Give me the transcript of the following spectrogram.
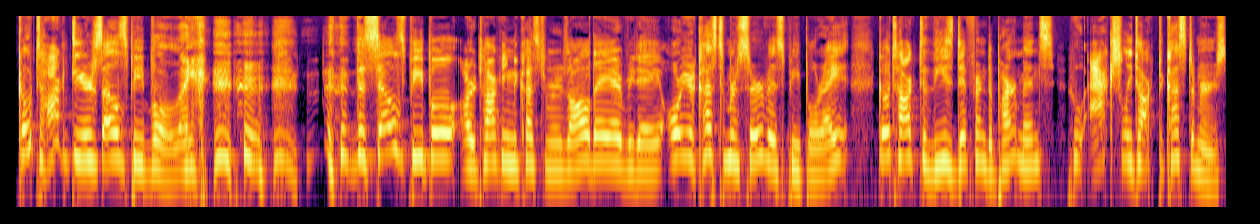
go talk to your salespeople. Like the salespeople are talking to customers all day, every day, or your customer service people, right? Go talk to these different departments who actually talk to customers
